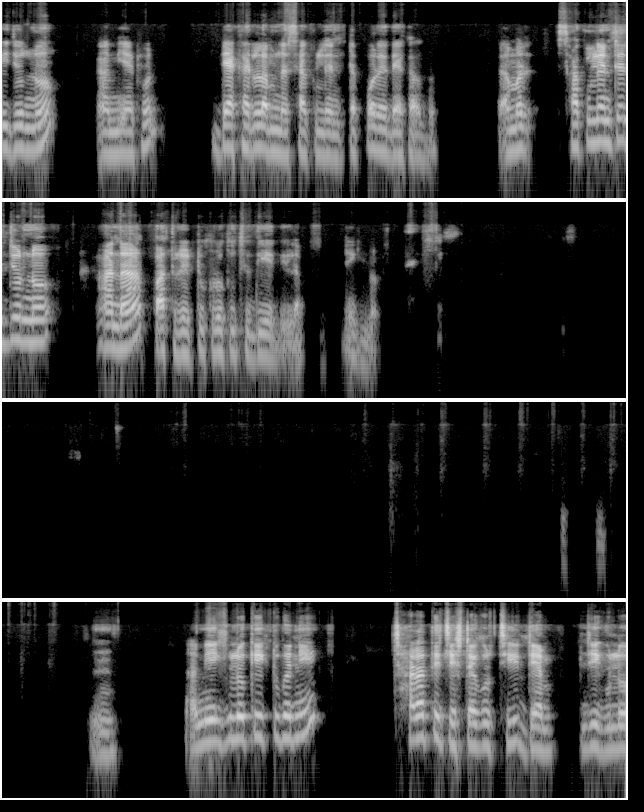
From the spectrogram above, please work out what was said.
এই জন্য আমি এখন দেখালাম না সাকুলেন্টটা, পরে দেখাবো। আমার সাকুলেন্টের জন্য আনা পাথরের টুকরো কিছু দিয়ে দিলাম। এগুলো। আমি এগুলোকে একটুখানি ছাড়াতে চেষ্টা করছি ড্যাম্প যেগুলো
